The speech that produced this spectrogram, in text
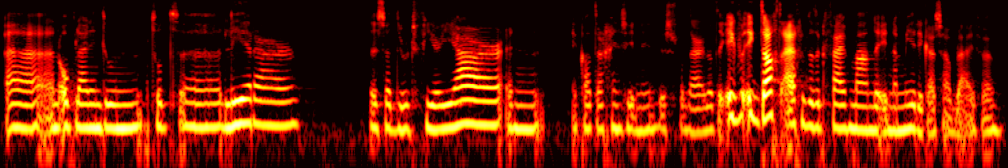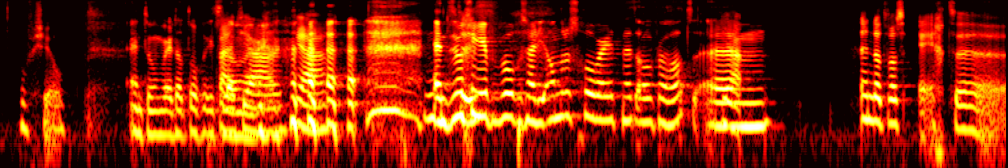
eh, een opleiding doen tot eh, leraar. Dus dat duurt vier jaar. En ik had daar geen zin in. Dus vandaar dat ik, ik... Ik dacht eigenlijk dat ik vijf maanden in Amerika zou blijven, officieel. En toen werd dat toch iets Vijf langer. jaar, ja. En toen Dus- ging je vervolgens naar die andere school waar je het net over had. Ehm, En dat was echt eh,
